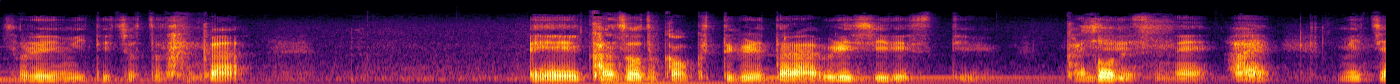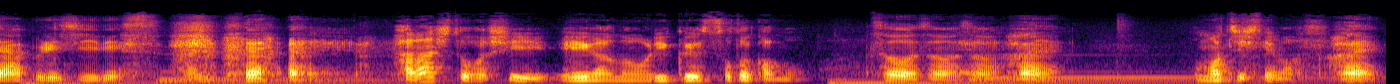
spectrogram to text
それ見てちょっとなんか、えー感想とか送ってくれたら嬉しいですっていう感じですね。す。はい。めちゃ嬉しいです。えー話してほしい映画のリクエストとかも。そうそうそう。はい。お待ちしています。はい。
